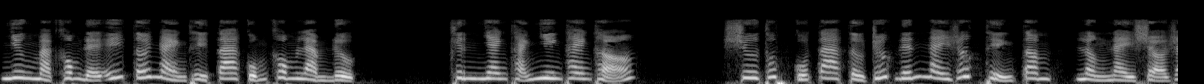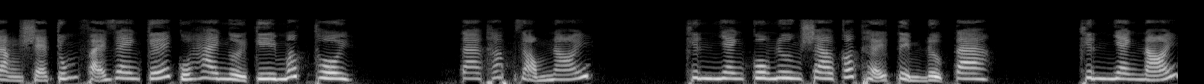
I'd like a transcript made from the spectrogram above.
Nhưng mà không để ý tới nàng thì ta cũng không làm được. Kinh nhan thản nhiên than thở. Sư thúc của ta từ trước đến nay rất thiện tâm, lần này sợ rằng sẽ trúng phải gian kế của hai người kia mất thôi. Ta thấp giọng nói. Kinh nhan cô nương sao có thể tìm được ta? Kinh nhan nói.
